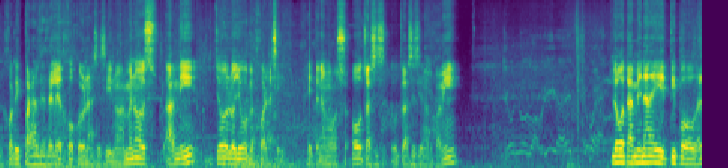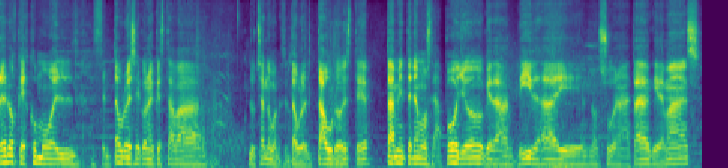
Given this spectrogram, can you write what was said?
Mejor disparar desde lejos con un asesino. Al menos a mí, yo lo llevo mejor así. Ahí tenemos otro, otro asesinato para mí. Luego también hay tipo guerreros, que es como el centauro ese con el que estaba luchando. Bueno, centauro, el tauro este. También tenemos de apoyo, que dan vida y nos suben al ataque y demás.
